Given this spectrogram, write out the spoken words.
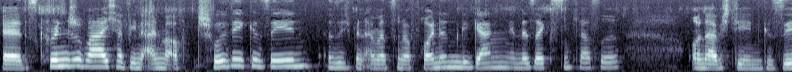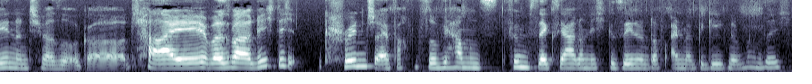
Äh, das Cringe war, ich habe ihn einmal auf dem Schulweg gesehen. Also ich bin einmal zu einer Freundin gegangen in der sechsten Klasse. Und da habe ich den gesehen und ich war so, oh Gott, hi. Aber es war richtig cringe einfach. So, wir haben uns fünf, sechs Jahre nicht gesehen und auf einmal begegnet man sich.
